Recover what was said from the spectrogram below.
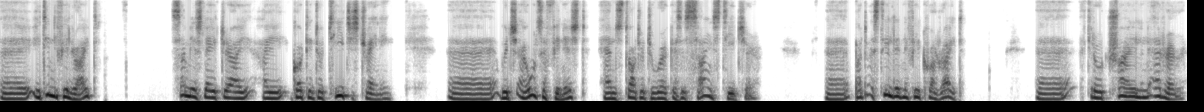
Uh, it didn't feel right. Some years later, I, I got into teacher's training, uh, which I also finished and started to work as a science teacher. Uh, but I still didn't feel quite right. Uh, through trial and error,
